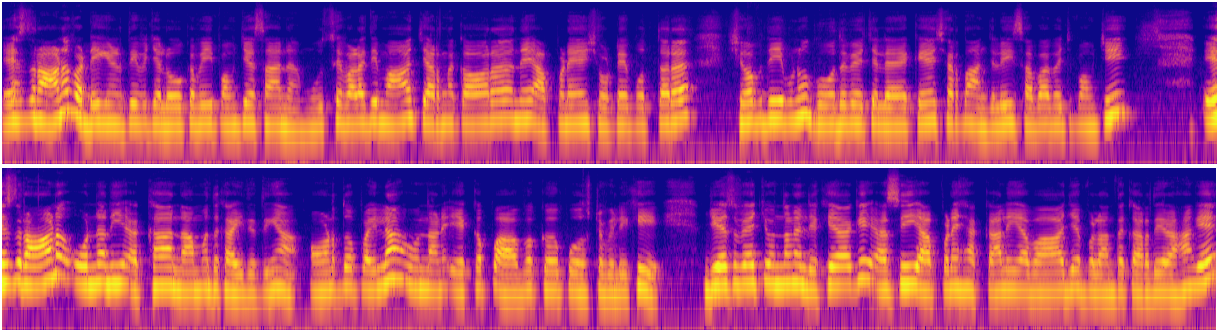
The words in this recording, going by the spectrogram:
ਇਸ ਦੌਰਾਨ ਵੱਡੀ ਗਿਣਤੀ ਵਿੱਚ ਲੋਕ ਵੀ ਪਹੁੰਚੇ ਸਨ। ਮੂਸੇਵਾਲੇ ਦੀ ਮਾਂ ਚਰਨ ਕੌਰ ਨੇ ਆਪਣੇ ਛੋਟੇ ਪੁੱਤਰ ਸ਼ੁਭਦੀਪ ਨੂੰ ਗੋਦ ਵਿੱਚ ਲੈ ਕੇ ਸ਼ਰਧਾਂਜਲੀ ਸਭਾ ਵਿੱਚ ਪਹੁੰਚੀ। ਇਸ ਦੌਰਾਨ ਉਹਨਾਂ ਦੀਆਂ ਅੱਖਾਂ ਨਮ ਦਿਖਾਈ ਦਿੱਤੀਆਂ। ਆਉਣ ਤੋਂ ਪਹਿਲਾਂ ਉਹਨਾਂ ਨੇ ਇੱਕ ਭਾਵਕ ਪੋਸਟ ਵੀ ਲਿਖੀ। ਜਿਸ ਵਿੱਚ ਉਹਨਾਂ ਨੇ ਲਿਖਿਆ ਕਿ ਅਸੀਂ ਆਪਣੇ ਹੱਕਾਂ ਲਈ ਆਵਾਜ਼ ਬੁਲੰਦ ਕਰਦੇ ਰਹਾਂਗੇ।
